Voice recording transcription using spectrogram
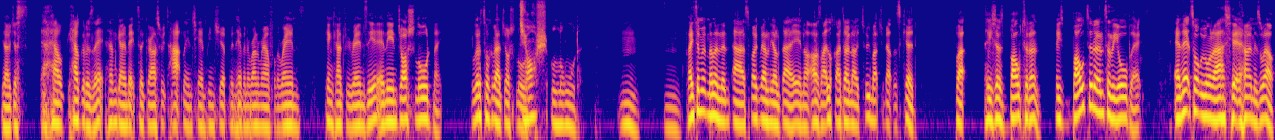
you know just how how good is that? Him going back to grassroots Heartland Championship and having a run around for the Rams, King Country Rams there, and then Josh Lord, mate. We're going to talk about Josh Lord. Josh Lord. Mm. Mm. Clayton McMillan uh, spoke about him the other day, and I, I was like, look, I don't know too much about this kid, but he's just bolted in. He's bolted into the All Blacks, and that's what we want to ask you at home as well.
